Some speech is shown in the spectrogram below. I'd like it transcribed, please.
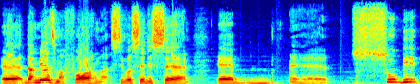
É, da mesma forma, se você disser é, é, sub-humano,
